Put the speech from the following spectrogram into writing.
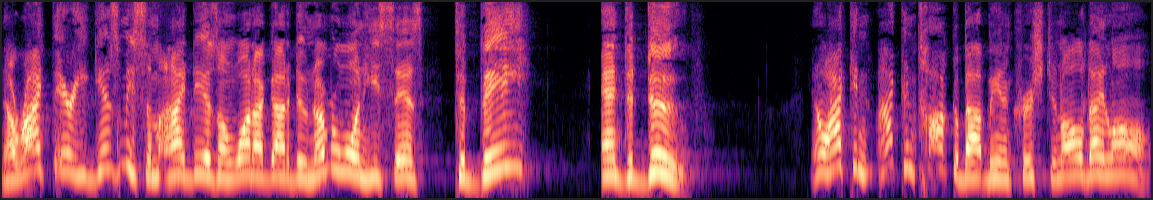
Now, right there, he gives me some ideas on what I got to do. Number one, he says to be and to do. You know, I can, I can talk about being a Christian all day long.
